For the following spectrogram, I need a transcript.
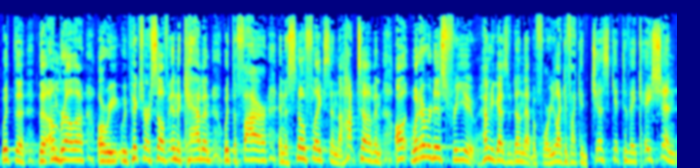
with the, the umbrella, or we, we picture ourselves in the cabin with the fire and the snowflakes and the hot tub and all, whatever it is for you. How many of you guys have done that before? You're like, if I could just get to vacation,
